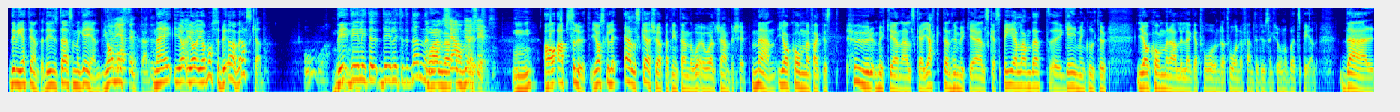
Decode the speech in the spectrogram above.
Det vet jag inte. Det är just det som är grejen. Jag Du vet måste, inte? Du- Nej, jag, jag, jag måste bli överraskad. Oh. Det, det, är lite, det är lite den nivån World vi har kommit. Mm. Ja, absolut. Jag skulle älska att köpa ett Nintendo World Championship. Men jag kommer faktiskt, hur mycket jag än älskar jakten, hur mycket jag älskar spelandet, eh, gamingkultur. Jag kommer aldrig lägga 200-250 000 kronor på ett spel. Där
